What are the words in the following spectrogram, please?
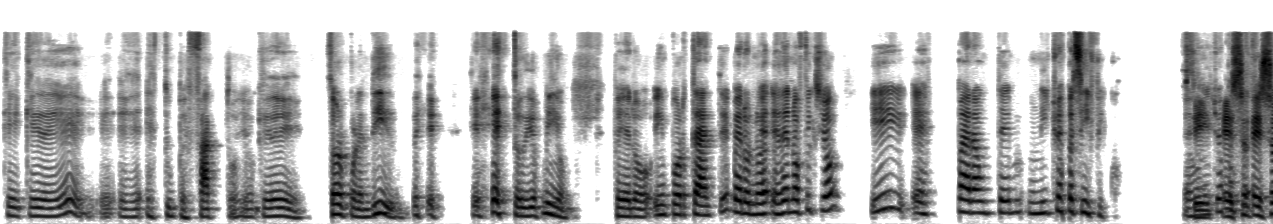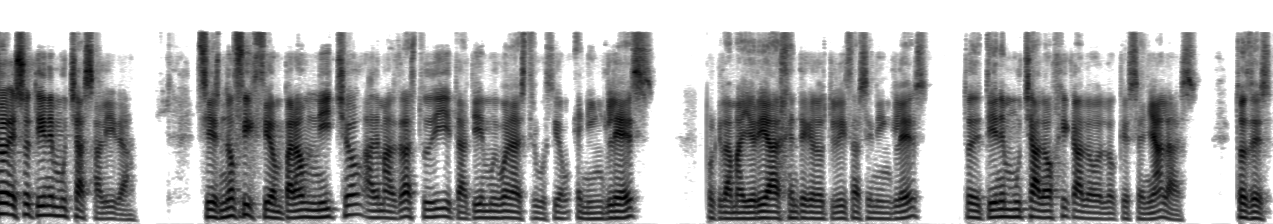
que quedé eh, eh, estupefacto, yo quedé sorprendido. ¿Qué es esto, Dios mío? Pero importante, pero no es, de no ficción y es para un, un nicho específico. Es Sí, nicho eso, específico. eso, eso tiene mucha salida. Si es no ficción para un nicho, además Draft to Digital tiene muy buena distribución en inglés, porque la mayoría de gente que lo utiliza es en inglés, entonces tiene mucha lógica lo, lo que señalas. Entonces,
